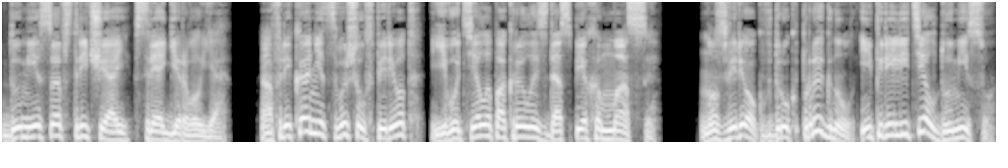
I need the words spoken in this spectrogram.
«Думиса, встречай», – среагировал я. Африканец вышел вперед, его тело покрылось доспехом массы. Но зверек вдруг прыгнул и перелетел Думису.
